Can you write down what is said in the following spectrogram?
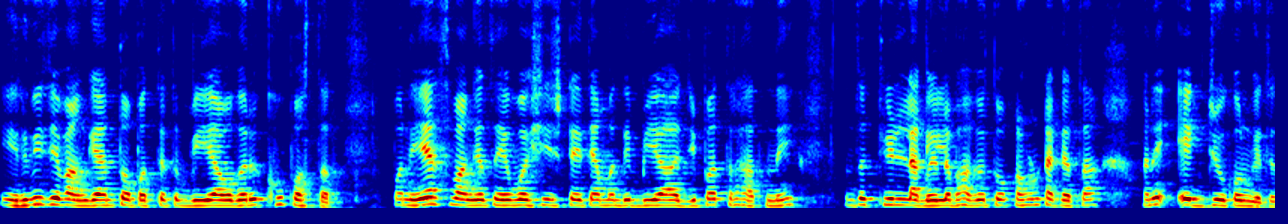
एरवी जे वांगे आणतो आपण त्यात बिया वगैरे खूप असतात. पण याच वांग्याचं हे वैशिष्ट्य आहे त्यामध्ये बिया अजिबात राहत नाही. जो कीड लागलेला भाग आहे तो काढून टाकायचा आणि एकजीव करून घ्यायचा.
